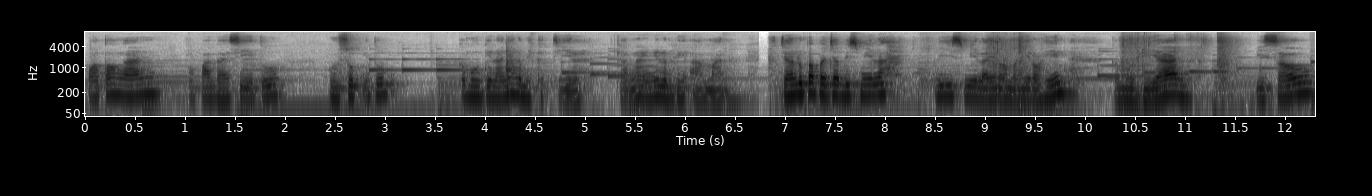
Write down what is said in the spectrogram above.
potongan propagasi itu busuk itu kemungkinannya lebih kecil karena ini lebih aman. Jangan lupa baca bismillah. Bismillahirrahmanirrahim. Kemudian pisau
